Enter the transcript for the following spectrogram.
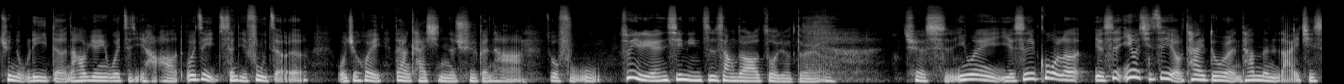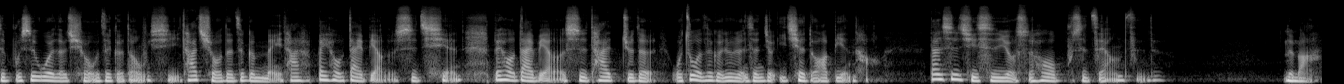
去努力的，然后愿意为自己好好为自己身体负责了，我就会非常开心的去跟他做服务。所以连心灵智商都要做就对了。确实，因为也是过了，也是因为其实有太多人，他们来其实不是为了求这个东西，他求的这个美，他背后代表的是钱，背后代表的是他觉得我做这个就人生就一切都要变好，但是其实有时候不是这样子的，对吧？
